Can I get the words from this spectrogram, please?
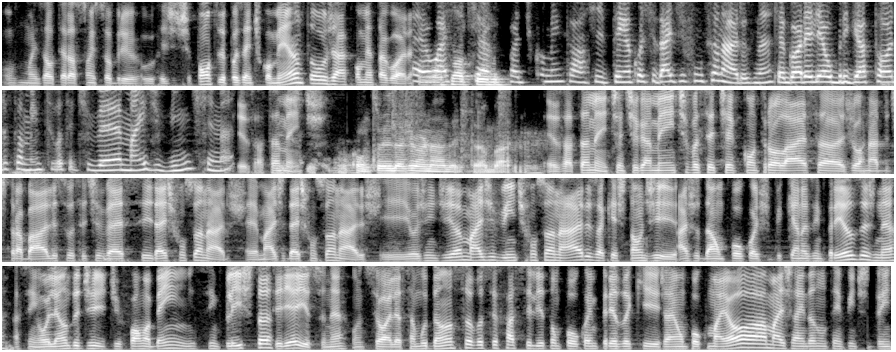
umas alterações sobre o registro de ponto, depois a gente comenta ou já comenta agora? É, eu acho que é, pode comentar. Que tem a quantidade de funcionários, né? Que agora ele é obrigatório somente se você tiver mais de 20, né? Exatamente. O controle da jornada de trabalho. Exatamente. Antigamente você tinha que controlar essa jornada de trabalho se você tivesse 10 funcionários. É, mais de 10 funcionários. E hoje em dia, mais de 20 funcionários. A questão de ajudar um pouco as pequenas empresas, né? Assim, olhando de, de forma bem simplista, seria isso, né? Quando você olha essa mudança, você facilita um pouco a empresa que já é um pouco maior, mas já ainda não tem 20, 20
